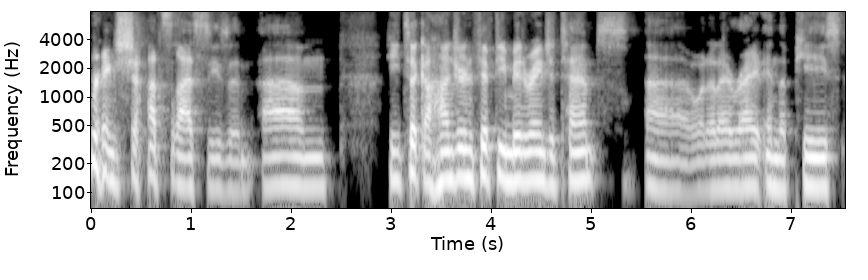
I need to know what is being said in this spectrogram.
range shots last season. Um, he took 150 mid range attempts. Uh, what did I write in the piece?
